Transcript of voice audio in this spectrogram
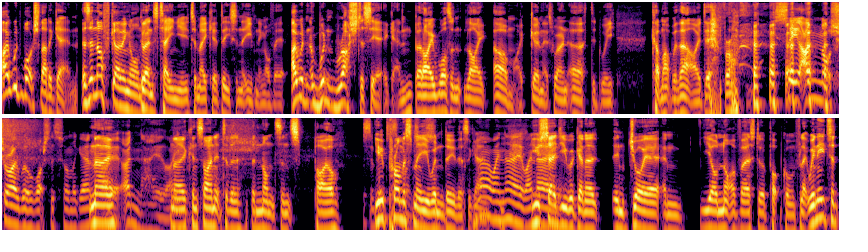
I would watch that again. There's enough going on to entertain you to make a decent evening of it. I wouldn't wouldn't rush to see it again, but I wasn't like, oh my goodness, where on earth did we come up with that idea from? See, I'm not sure I will watch this film again. No. I, I know. I, no, consign it to the, the nonsense pile. You promised me you wouldn't do this again. No, I know. I know. You said you were going to enjoy it and you're not averse to a popcorn flick. We need to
